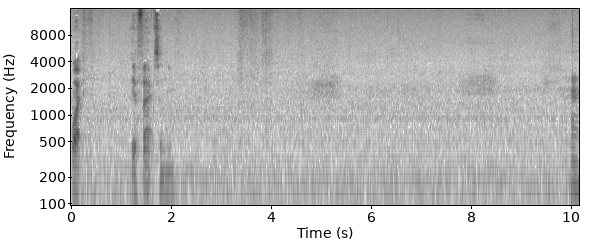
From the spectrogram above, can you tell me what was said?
What? the effects in here. Mm.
